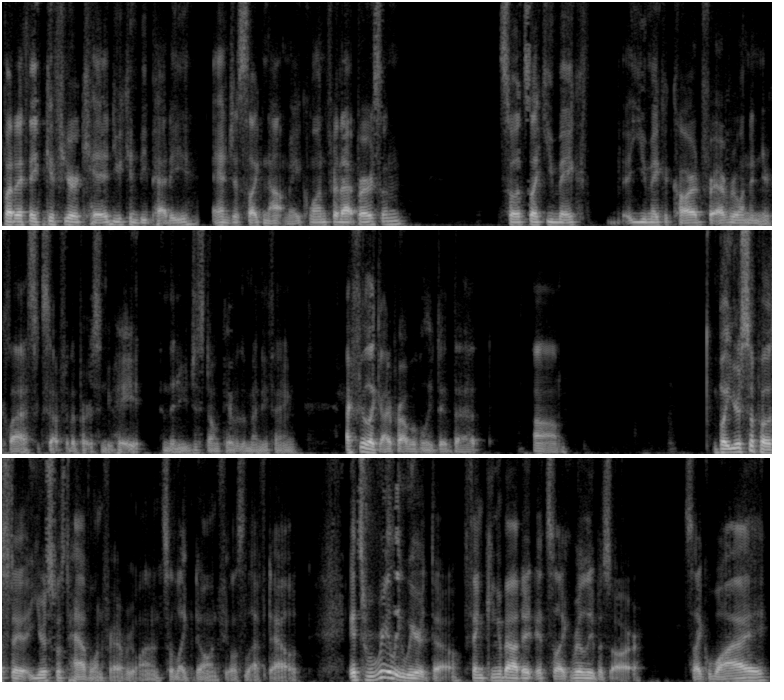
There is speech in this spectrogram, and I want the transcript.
But I think if you're a kid, you can be petty and just like not make one for that person. So it's like you make you make a card for everyone in your class except for the person you hate, and then you just don't give them anything. I feel like I probably did that. Um, but you're supposed to you're supposed to have one for everyone, so like no one feels left out. It's really weird though. Thinking about it, it's like really bizarre. It's like why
